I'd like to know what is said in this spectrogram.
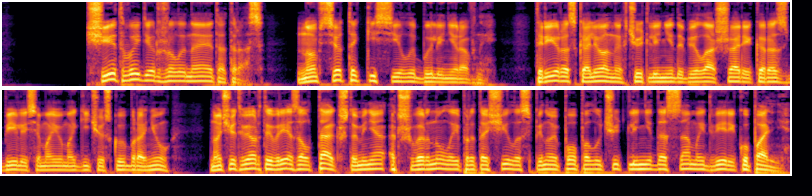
Щит выдержал и на этот раз, но все-таки силы были неравны. Три раскаленных чуть ли не до бела шарика разбились о мою магическую броню, но четвертый врезал так, что меня отшвырнуло и протащило спиной по полу чуть ли не до самой двери купальни.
